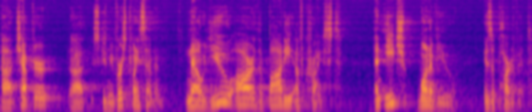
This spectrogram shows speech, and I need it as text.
Uh, chapter, uh, excuse me, verse 27. Now you are the body of Christ, and each one of you is a part of it.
